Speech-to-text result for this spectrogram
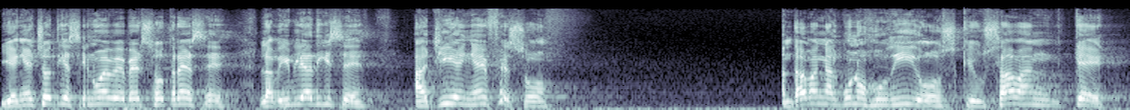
Y en Hechos 19, verso 13, la Biblia dice, allí en Éfeso andaban algunos judíos que usaban qué?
